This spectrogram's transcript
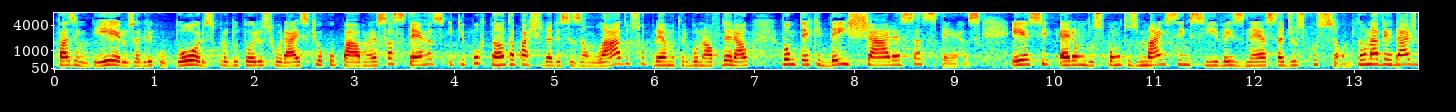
fazendeiros, agricultores, produtores rurais que ocupavam essas terras e que, portanto, a partir da decisão lá do Supremo Tribunal Federal, vão ter que deixar essas terras. Esse era um dos pontos mais mais sensíveis nessa discussão. Então, na verdade,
